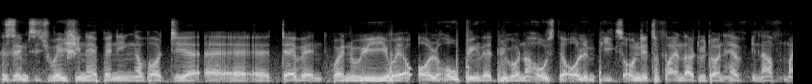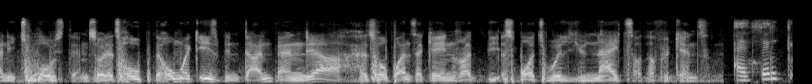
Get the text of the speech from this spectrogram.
the same situation happening about uh, uh, uh, Durban when we were all hoping that we're going to host the Olympics only to find out we don't have enough money to host them. So let's hope the homework is been done. And yeah, let's hope once again rugby sports will unite South Africans. I think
